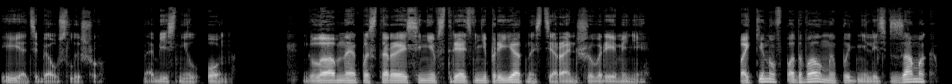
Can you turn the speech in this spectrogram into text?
и я тебя услышу», — объяснил он. «Главное, постарайся не встрять в неприятности раньше времени. Покинув подвал, мы поднялись в замок,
